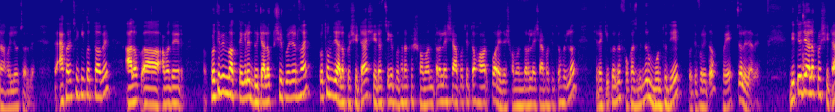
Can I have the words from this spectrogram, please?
না হইলেও চলবে। তো এখন হচ্ছে কি করতে হবে? আলোক আমাদের প্রতিবিম্ব আঁকতে গেলে দুইটা আলোক রশ্মির প্রয়োজন হয়। প্রথম যে আলোক রশ্মিটা সেটা হচ্ছে কি প্রধান অক্ষের সমান্তরালে এসে আপতিত হওয়ার পরে যে সমান্তরালে এসে আপতিত হইল, সেটা কি করবে? ফোকাস বিন্দুর মধ্য দিয়ে প্রতিফলিত হয়ে চলে যাবে। দ্বিতীয় যে আলোক রশ্মিটা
